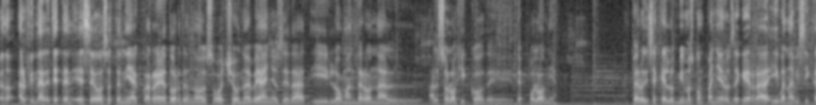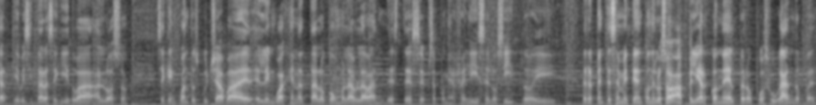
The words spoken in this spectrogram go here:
Bueno, al final ese, oso tenía alrededor de unos 8 o 9 años de edad y lo mandaron al, al zoológico de, de Polonia. Pero dice que los mismos compañeros de guerra iban a visitar, a visitar a seguido a- al oso. Dice que en cuanto escuchaba el, el lenguaje natal o cómo le hablaban, este, se, se ponía feliz el osito y de repente se metían con el oso a pelear con él, pero pues jugando pues.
